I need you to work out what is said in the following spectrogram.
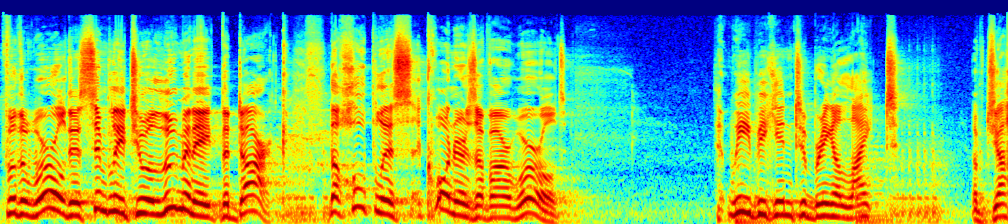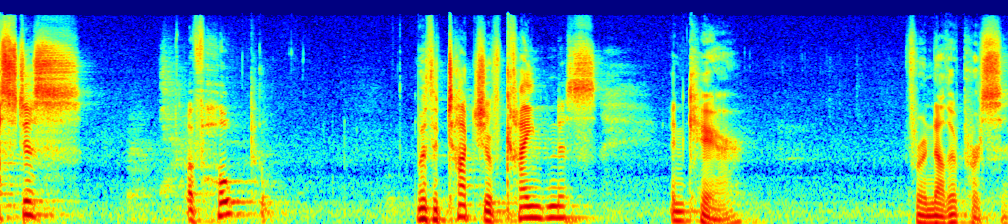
for the world is simply to illuminate the dark, the hopeless corners of our world. That we begin to bring a light of justice, of hope, with a touch of kindness and care for another person.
